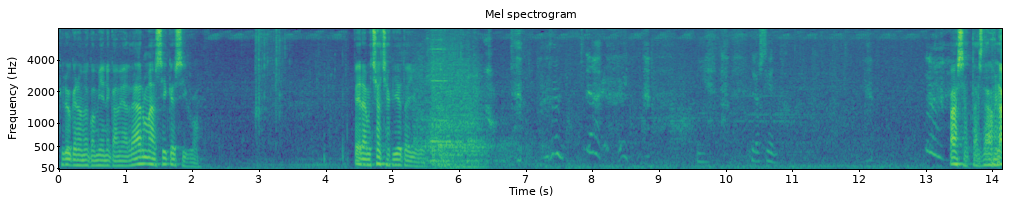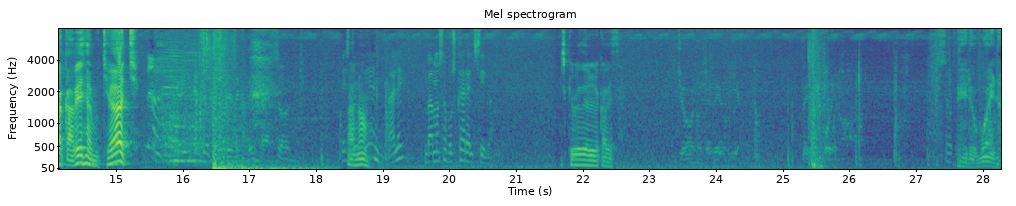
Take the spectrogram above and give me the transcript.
Creo que no me conviene cambiar de arma, así que sigo. Espera, muchacha, que yo te ayudo. Lo siento. Pasa, te has dado en la cabeza, muchacha. Estoy Ah, no. bien, ¿vale? Vamos a buscar el silo. Es que me duele la cabeza. Yo no te veo bien. Pero bueno. Pero bueno.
